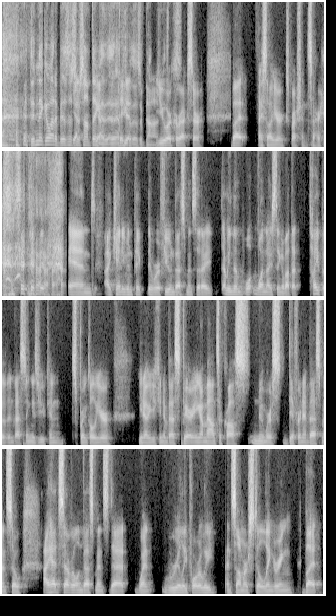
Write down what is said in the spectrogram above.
Didn't they go out of business yeah, or something? Yeah, a, a few did. of those have gone. You are correct, sir. But I saw your expression. Sorry. and I can't even pick. There were a few investments that I, I mean, the one nice thing about that type of investing is you can sprinkle your you know you can invest varying amounts across numerous different investments so i had several investments that went really poorly and some are still lingering but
